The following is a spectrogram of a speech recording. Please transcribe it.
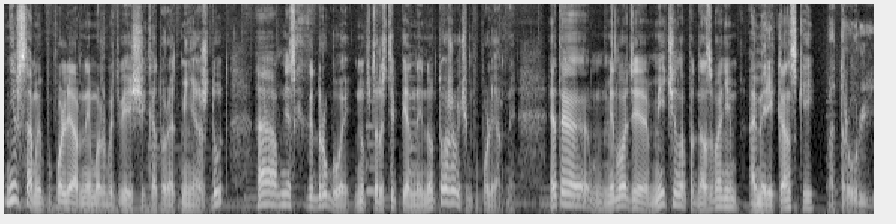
не в самые популярные, может быть, вещи, которые от меня ждут, а в несколько другой, ну, второстепенный, но тоже очень популярный. Это мелодия Митчелла под названием «Американский патруль».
